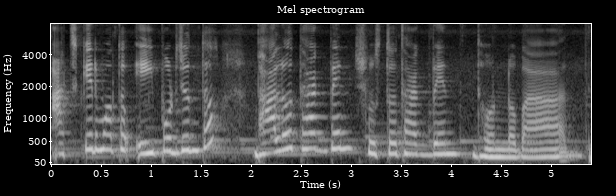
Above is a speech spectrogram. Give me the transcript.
আজকের মতো এই পর্যন্ত। ভালো থাকবেন, সুস্থ থাকবেন। ধন্যবাদ।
